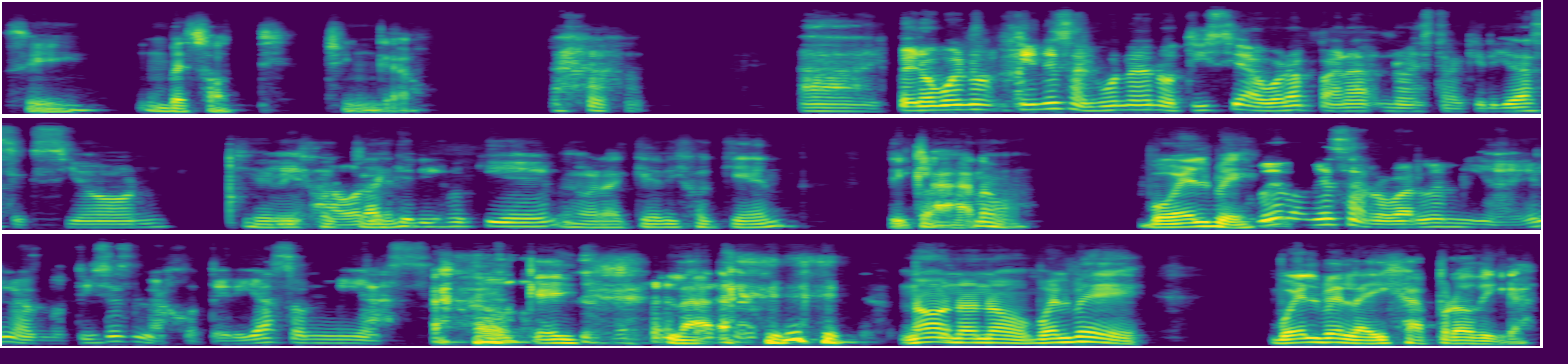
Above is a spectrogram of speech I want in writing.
Sí, un besote, chingao. Ay, pero bueno, ¿tienes alguna noticia ahora para nuestra querida sección? ¿Qué Eh, dijo ahora quién? dijo quién. Ahora, ¿qué dijo quién? Sí, claro, No vuelve. me vayas a robar la mía, ¿eh? Las noticias de la jotería son mías. ok, la... no, no, no, vuelve, vuelve la hija pródiga.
